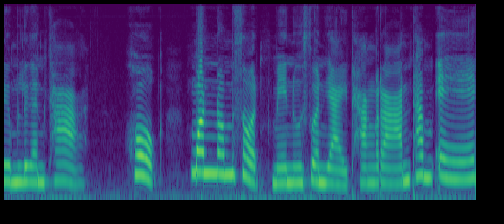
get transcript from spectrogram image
ลืมเลือนค่ะ 6. มนนมสดเมนูส่วนใหญ่ทางร้านทำเอง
